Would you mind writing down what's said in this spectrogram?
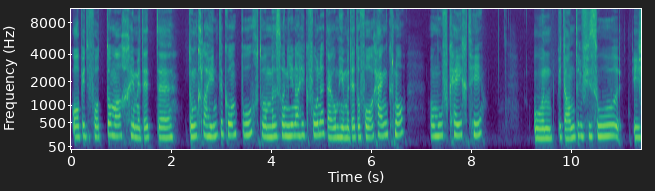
auch bei der Fotomache haben wir dort einen dunklen Hintergrund gebraucht, den wir so nie gefunden haben. Darum haben wir dort auch Vorhänge genommen, die wir aufgehängt haben. Und bei der anderen Frisur war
